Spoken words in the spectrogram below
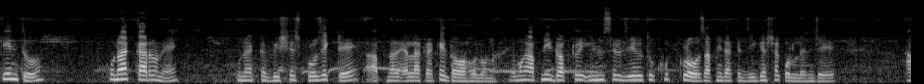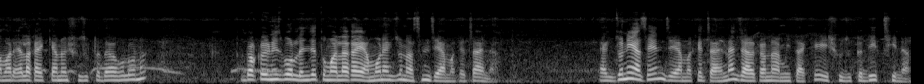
কিন্তু কোনো এক কারণে, কোনো একটা বিশেষ প্রজেক্টে আপনার এলাকাকে দেওয়া হলো না। এবং আপনি ডক্টর ইউনুসের যেহেতু খুব ক্লোজ আপনি তাকে জিজ্ঞাসা করলেন যে, আমার এলাকায় কেন সুযোগটা দেওয়া হলো না? ডক্টর ইউনুস বললেন যে, তোমার এলাকায় এমন একজন আছেন যে আমাকে চায় না। একজনই আছেন যে আমাকে চায় না, যার কারণে আমি তাকে এই সুযোগটা দিচ্ছি না।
